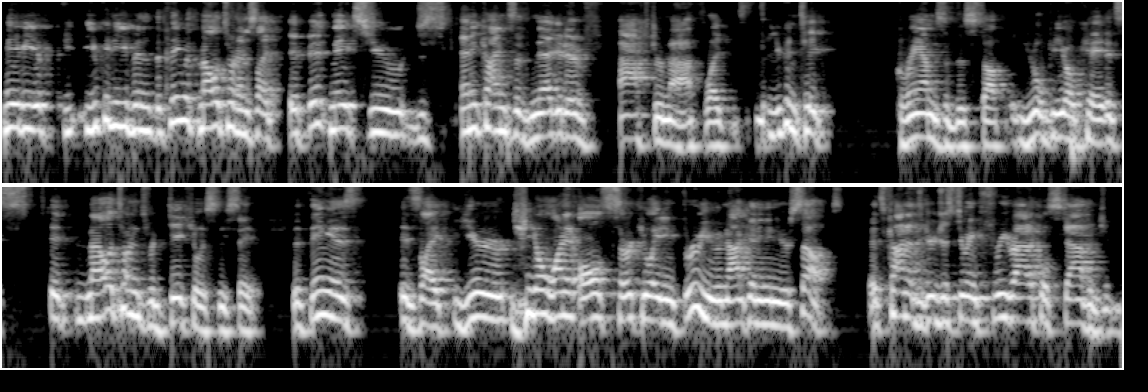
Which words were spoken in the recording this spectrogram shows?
maybe if you can even the thing with melatonin is like if it makes you just any kinds of negative aftermath like you can take grams of this stuff you'll be okay. It's it melatonin's ridiculously safe. The thing is is like you're you don't want it all circulating through you not getting in your cells. It's kind of you're just doing free radical scavenging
